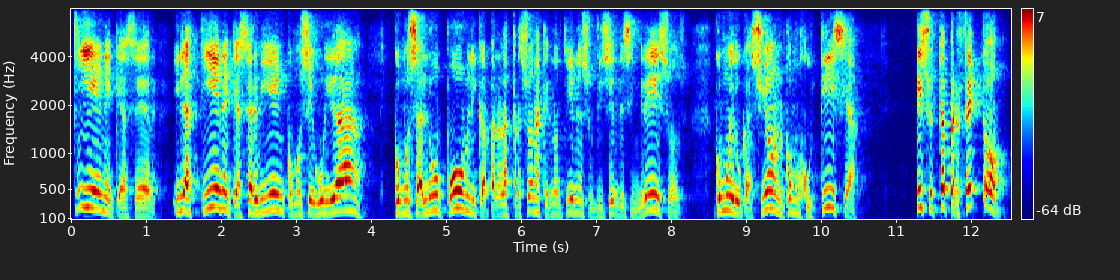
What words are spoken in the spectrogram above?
tiene que hacer y las tiene que hacer bien, como seguridad, como salud pública para las personas que no tienen suficientes ingresos, como educación, como justicia. ¿Eso está perfecto?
